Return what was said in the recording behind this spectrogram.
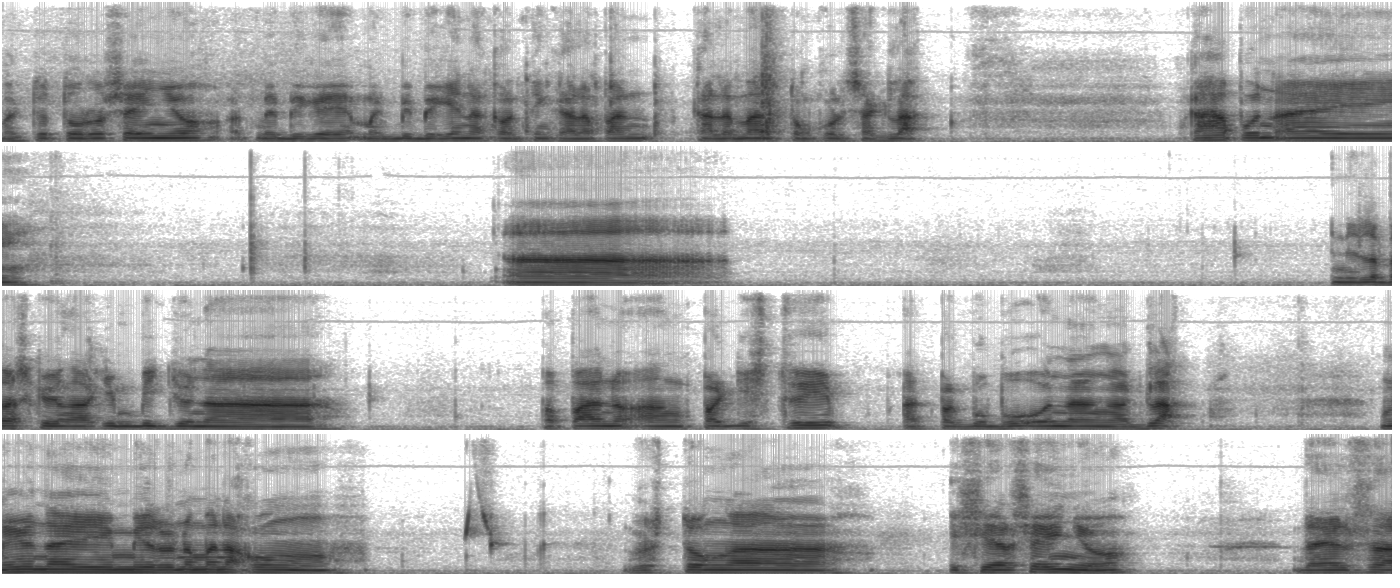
magtuturo sa inyo at magbigay, magbibigay ng kaunting kalapan, kalaman tungkol sa Glock. Kahapon ay ah inilabas ko yung aking video na paano ang pag-strip at pagbubuo ng uh, Glock. Ngayon ay meron naman akong gustong uh, i-share sa inyo dahil sa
